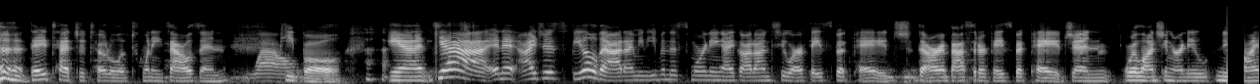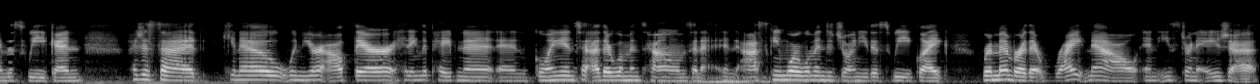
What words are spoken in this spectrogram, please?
they touch a total of 20,000 wow. people. and yeah, and it, I just feel that. I mean, even this morning I got onto our Facebook page, the, our ambassador Facebook page, and we're launching our new, new line this week. And I just said, you know, when you're out there hitting the pavement and going into other women's homes and, and asking more women to join you this week, like remember that right now in Eastern Asia,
